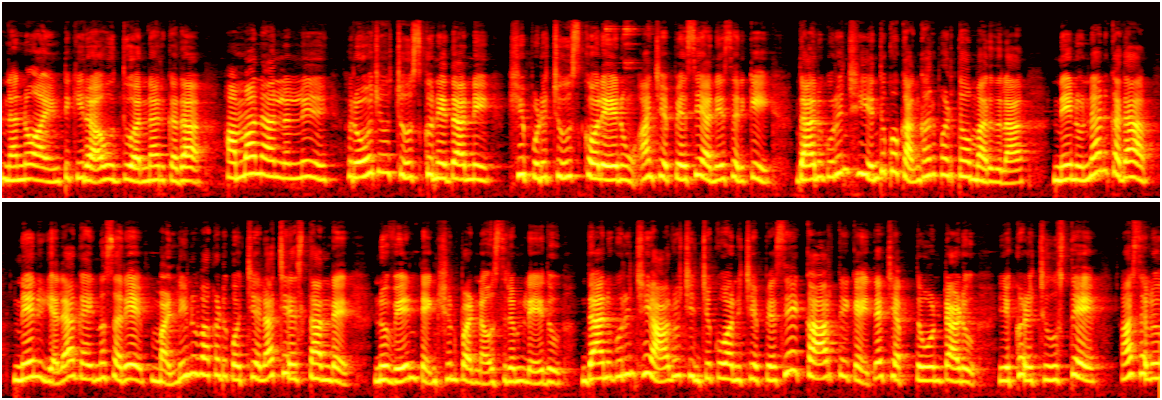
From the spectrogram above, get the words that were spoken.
నన్ను ఆ ఇంటికి రావద్దు అన్నారు కదా. అమ్మా నాన్నల్ని రోజు చూసుకునేదాన్ని. ఇప్పుడు చూసుకోలేను అని చెప్పేసి అనేసరికి దాని గురించి ఎందుకు కంగారు పడతావు మరదలా? నేనున్నాను కదా. నేను ఎలాగైనా సరే మళ్ళీ నువ్వు అక్కడికి వచ్చేలా చేస్తానులే. నువ్వేం టెన్షన్ పడిన అవసరం లేదు. దాని గురించి ఆలోచించకు అని చెప్పేసి కార్తీక్ అయితే చెప్తూ ఉంటాడు. ఇక్కడ చూస్తే అసలు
